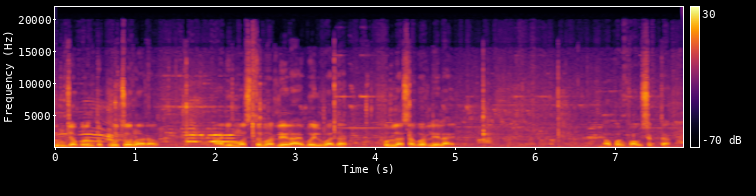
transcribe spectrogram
तुमच्यापर्यंत पोहोचवणार आहोत. आणि मस्त भरलेला आहे बैल बाजार. फुल असा भरलेला आहे. आपण पाहू शकता.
